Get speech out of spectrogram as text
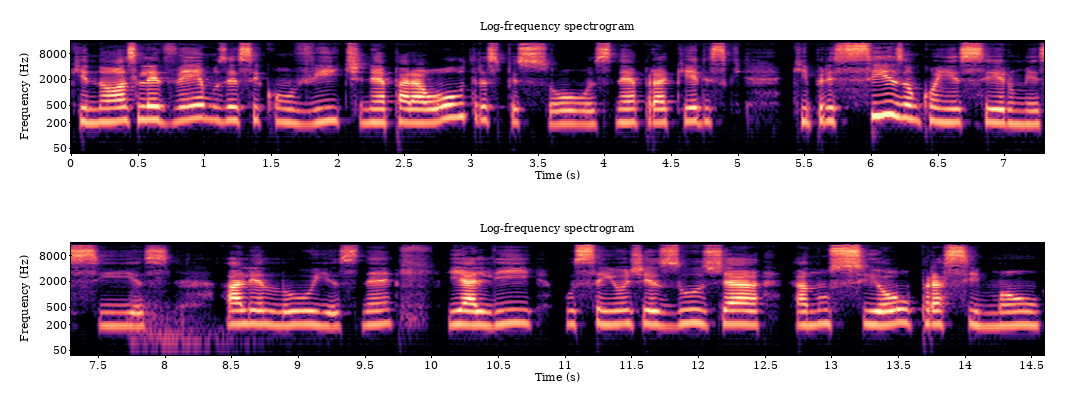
que nós levemos esse convite né, para outras pessoas, né, para aqueles que, que precisam conhecer o Messias. Aleluias, né? E ali o Senhor Jesus já anunciou para Simão,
